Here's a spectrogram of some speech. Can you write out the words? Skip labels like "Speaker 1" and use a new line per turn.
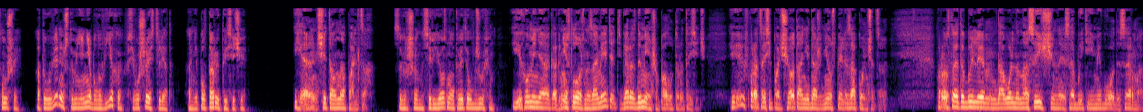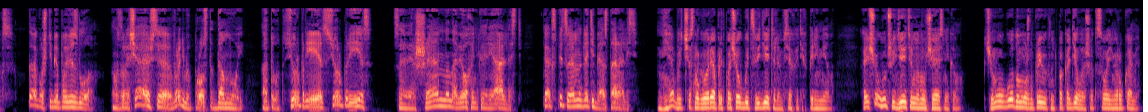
Слушай, а ты уверен, что меня не было в Ехо всего шесть лет, а не полторы тысячи?
Я считал на пальцах,
совершенно серьезно ответил Джуфин.
Их у меня, как несложно заметить, гораздо меньше полутора тысяч. И в процессе подсчета они даже не успели закончиться. Просто это были довольно насыщенные событиями годы, сэр Макс. Так уж тебе повезло. Возвращаешься вроде бы просто домой, а тут сюрприз, сюрприз. Совершенно навехонькая реальность. Как специально для тебя старались.
Я бы, честно говоря, предпочел быть свидетелем всех этих перемен, а еще лучше деятельным участником. К чему угодно можно привыкнуть, пока делаешь это своими руками.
